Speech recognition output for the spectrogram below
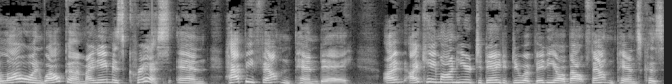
Hello and welcome. My name is Chris and happy fountain pen day. I'm, I came on here today to do a video about fountain pens because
